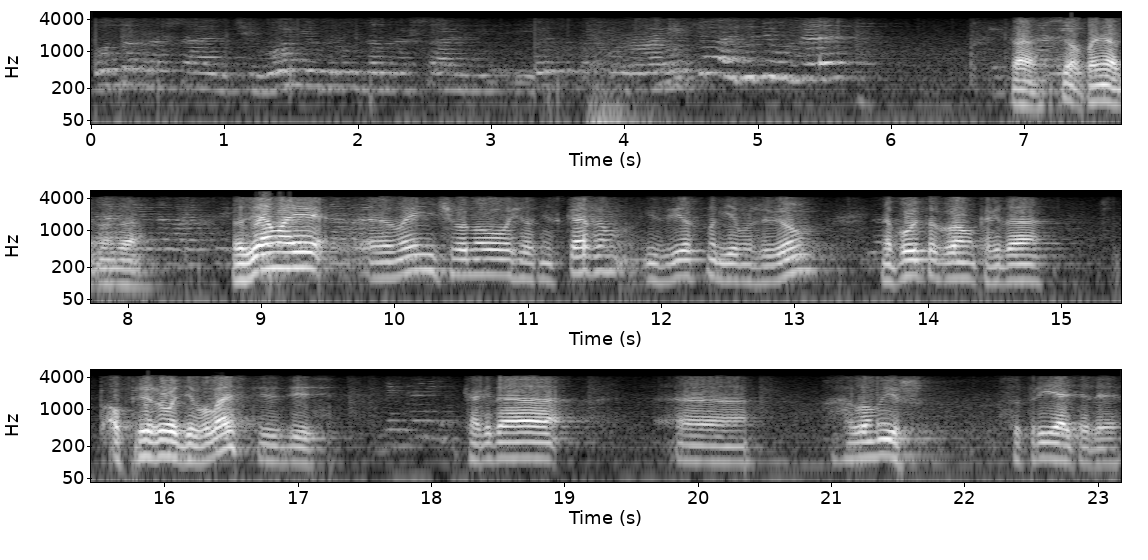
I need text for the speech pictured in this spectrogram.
Что забросали, чего они вдруг забросали. И это такое. они- Ну все, а люди уже... Так, все, понятно, да. Друзья мои, э, мы ничего нового сейчас не скажем. Известно, где мы живем. Напомню только вам, когда о природе власти здесь, когда э, Халоныш соприятели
